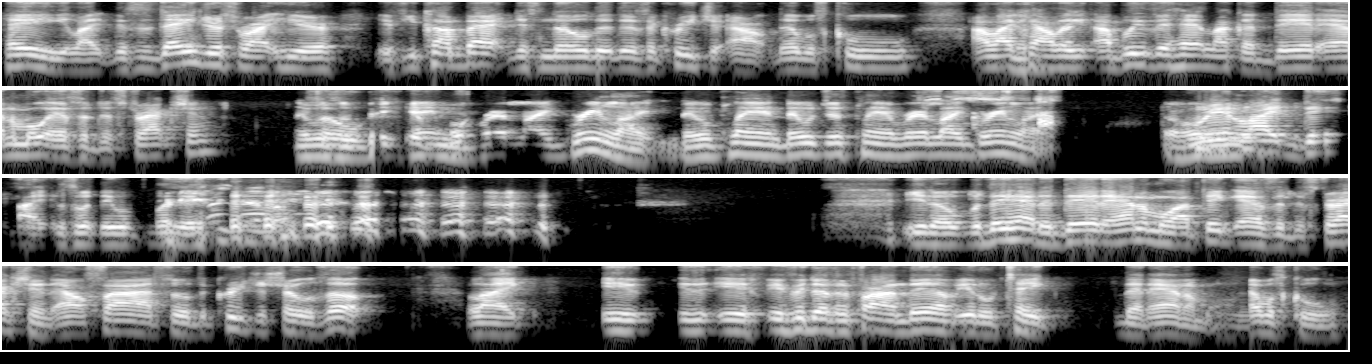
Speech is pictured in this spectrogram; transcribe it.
hey, like this is dangerous right here. If you come back, just know that there's a creature out. That was cool. I like how they. I believe they had like a dead animal as a distraction. It was So, a big game of red light, green light. They were playing. They were just playing red light, green light. Red light, dead light is what they were playing. you know, but they had a dead animal, I think, as a distraction outside. So the creature shows up, like if if if it doesn't find them, it'll take that animal. That was cool.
